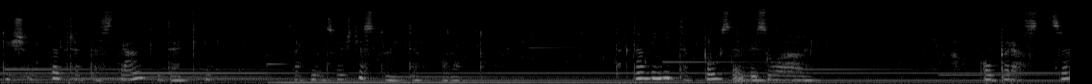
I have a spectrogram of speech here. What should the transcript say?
Když otevřete stránky té knihy, zatímco ještě stojíte v onom tak tam vidíte pouze vizuály a obrazce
